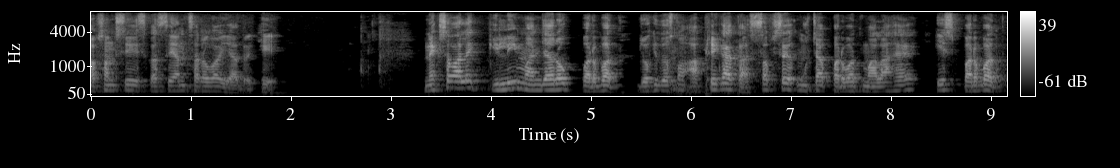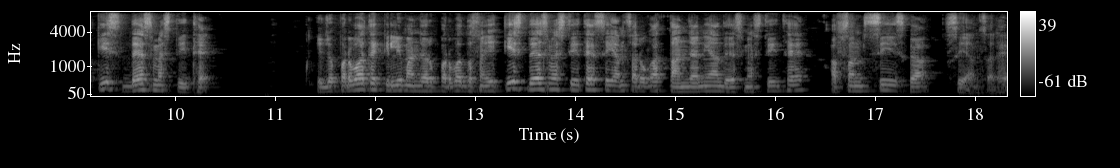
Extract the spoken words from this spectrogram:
ऑप्शन सी इसका सही आंसर होगा याद रखिए। नेक्स्ट सवाल है किली मांजारो पर्वत जो कि दोस्तों अफ्रीका का सबसे ऊँचा पर्वतमाला है इस पर्वत किस देश में स्थित है? ये जो पर्वत है किली मांजारो पर्वत, दोस्तों, ये किस देश में स्थित है? सही आंसर होगा तांजानिया देश में स्थित है। ऑप्शन सी इसका सही आंसर है।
